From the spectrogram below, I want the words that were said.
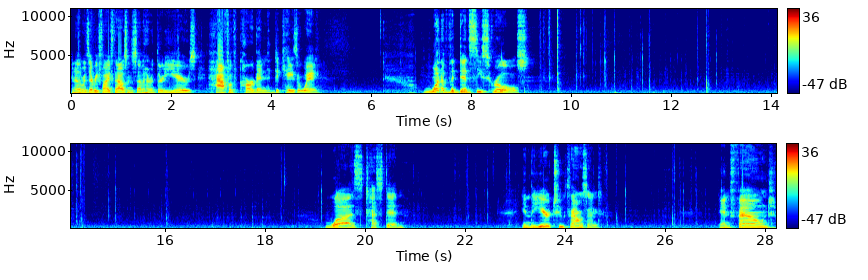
In other words, every 5,730 years, half of carbon decays away. One of the Dead Sea Scrolls was tested in the year 2000 and found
